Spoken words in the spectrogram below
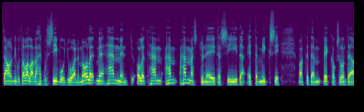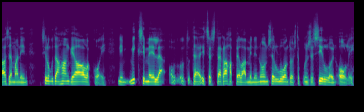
tämä on niinku tavallaan vähän kuin sivujuone. Me olemme hämmenty, olet häm, häm, hämmästyneitä siitä, että miksi, vaikka tämä veikkauksella on tämä asema, niin silloin kun tämä hanke alkoi, niin miksi meillä tämä, itse asiassa tämä rahapelaaminen on sen luontoista kuin se silloin oli.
